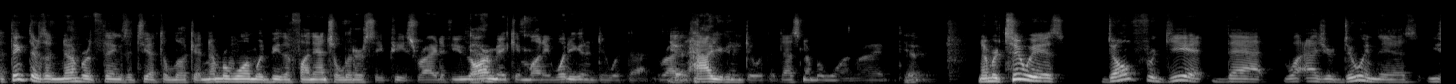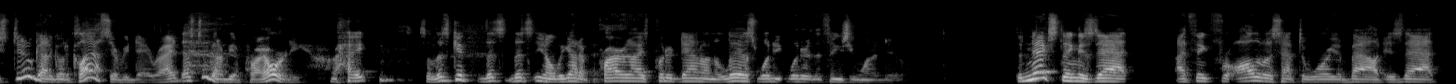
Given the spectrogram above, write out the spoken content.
I think there's a number of things that you have to look at. Number one would be the financial literacy piece, right? If you yeah. are making money, what are you going to do with that, right? Yeah. And how you're going to do with it. That's number one, right? Yep. Number two is don't forget that well, as you're doing this, you still got to go to class every day, right? That's still got to be a priority, right? So let's get let's let's you know we got to prioritize, put it down on a list. What do, what are the things you want to do? The next thing is that I think for all of us have to worry about is that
